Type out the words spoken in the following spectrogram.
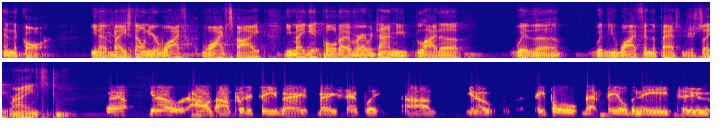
in the car. You know, based on your wife wife's height, you may get pulled over every time you light up with uh with your wife in the passenger seat. Rains. Well, you know, I'll I'll put it to you very very simply. Uh, you know, people that feel the need to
